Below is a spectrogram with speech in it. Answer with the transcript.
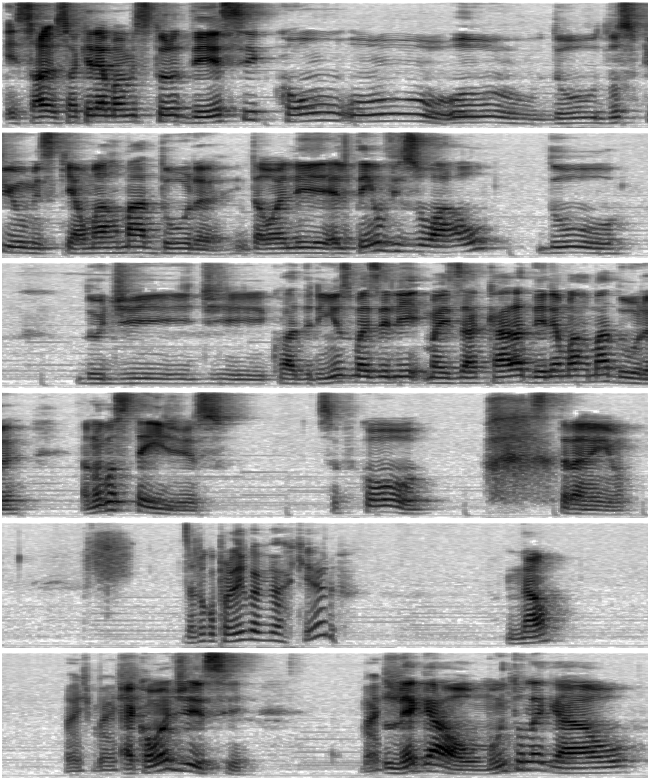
E só, só que ele é uma mistura desse com o, o do, dos filmes, que é uma armadura. Então ele, ele tem o visual do, do de, de quadrinhos, mas, ele, mas a cara dele é uma armadura. Eu não gostei disso. Isso ficou estranho. Eu não comprou nem o Gavião Arqueiro? Não? Mas, mas. É como eu disse. mas... Legal, muito legal.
